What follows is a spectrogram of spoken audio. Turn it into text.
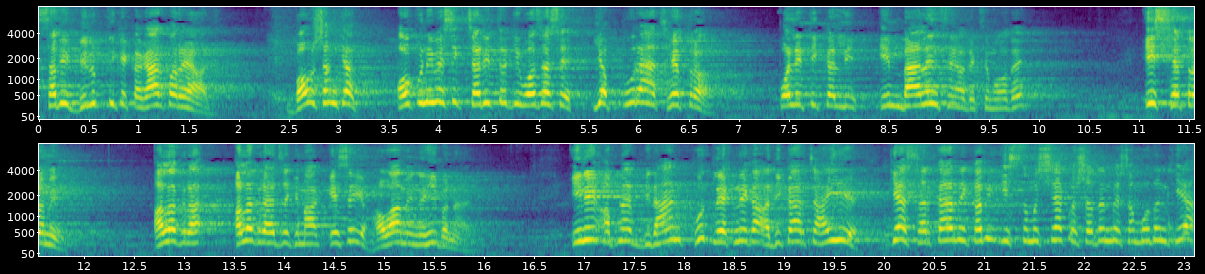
सभी विलुप्ति के कगार पर है आज। बहुसंख्यक औपनिवेशिक चरित्र की वजह से यह पूरा क्षेत्र पॉलिटिकली इम्बैलेंस है, अध्यक्ष महोदय। इस क्षेत्र में अलग रा, अलग राज्य की मांग ऐसे ही हवा में नहीं बनाए इन्हें अपना विधान खुद लिखने का अधिकार चाहिए। क्या सरकार ने कभी इस समस्या को सदन में संबोधन किया?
